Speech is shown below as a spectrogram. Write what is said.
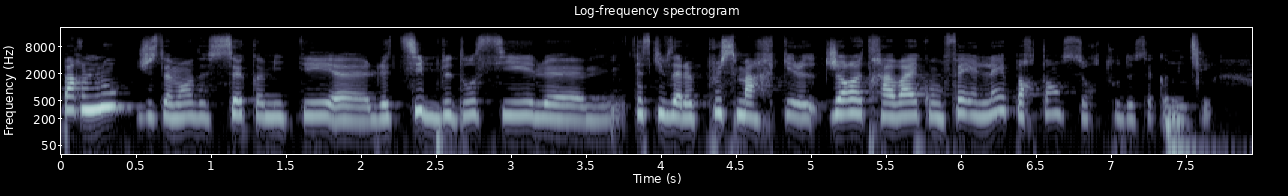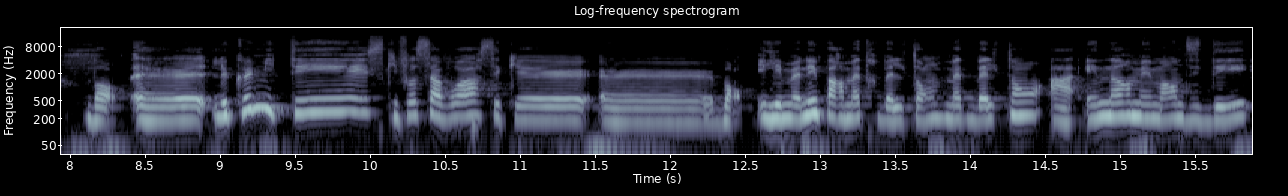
Parle-nous justement de ce comité, le type de dossier, le, qu'est-ce qui vous a le plus marqué, le genre de travail qu'on fait et l'importance surtout de ce comité? Bon, euh, le comité, ce qu'il faut savoir, c'est que euh, bon, il est mené par Maître Belton. Maître Belton a énormément d'idées,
